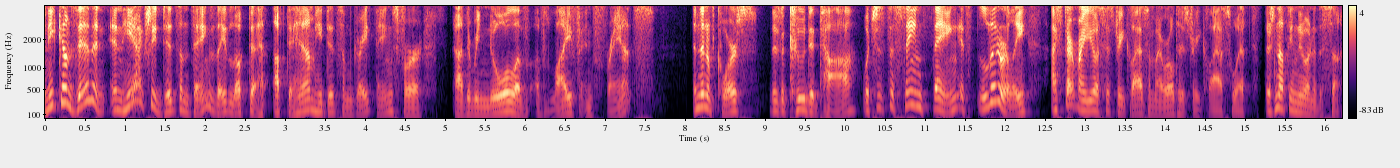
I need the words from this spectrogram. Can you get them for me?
And he comes in and, and he actually did some things. They looked up to him. He did some great things for uh, the renewal of, of life in France. And then, of course, there's a coup d'etat, which is the same thing. It's literally, I start my US history class and my world history class with there's nothing new under the sun.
